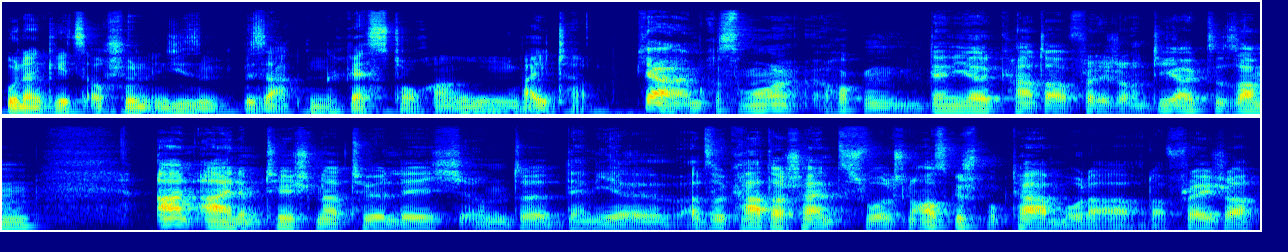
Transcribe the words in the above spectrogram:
Und dann geht es auch schon in diesem besagten Restaurant weiter. Ja, im Restaurant hocken Daniel, Carter, Fraser und Diak zusammen. An einem Tisch natürlich. Und äh, Daniel, also Carter scheint es wohl schon ausgespuckt haben oder, oder Fraser,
